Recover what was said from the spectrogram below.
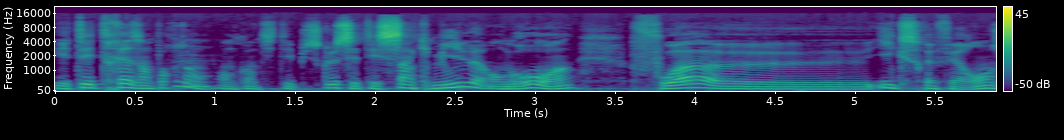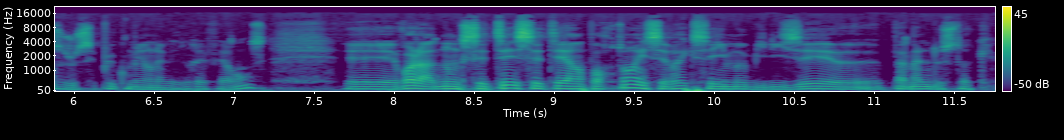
était très important mm. en quantité, puisque c'était 5000 en gros, hein, fois X références, je ne sais plus combien on avait de références. Et voilà, donc c'était important et c'est vrai que ça immobilisait pas mal de stock.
